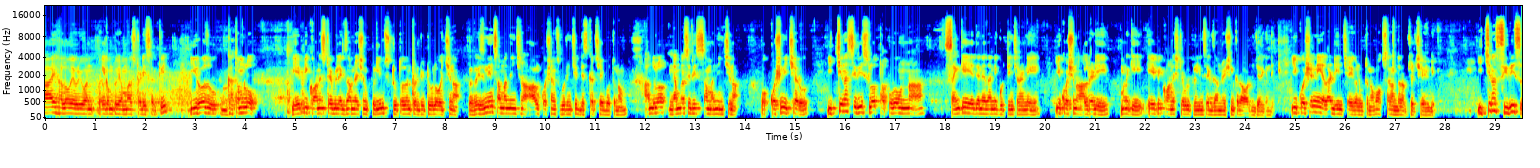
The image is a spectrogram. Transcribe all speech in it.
Hi hello everyone. Welcome to MR study circle. ఈరోజు గతంలో AP constable examination prelims two thousand twenty టూలో వచ్చిన రీజనింగ్ సంబంధించిన ఆల్ క్వశ్చన్స్ గురించి డిస్కస్ చేయబోతున్నాం. అందులో నెంబర్ సిరీస్ సంబంధించిన ఒక క్వశ్చన్ ఇచ్చారు. ఇచ్చిన సిరీస్లో తప్పుగా ఉన్న సంఖ్య ఏది అనే దాన్ని గుర్తించనని ఈ క్వశ్చన్ ఆల్రెడీ మనకి ఏపీ కానిస్టేబుల్ ప్రిలిమ్స్ ఎగ్జామినేషన్కి రావడం జరిగింది. ఈ క్వశ్చన్ని ఎలా డీల్ చేయగలుగుతున్నామో ఒకసారి అందరూ అబ్జర్వ్ చేయండి. ఇచ్చిన సిరీస్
